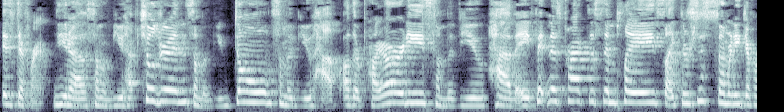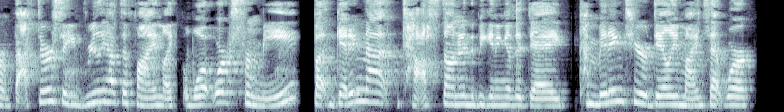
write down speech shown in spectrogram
is different. You know, some of you have children, some of you don't, some of you have other priorities, some of you have a fitness practice in place. Like there's just so many different factors. So you really have to find like what works for me. But getting that task done in the beginning of the day, committing to your daily mindset work,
